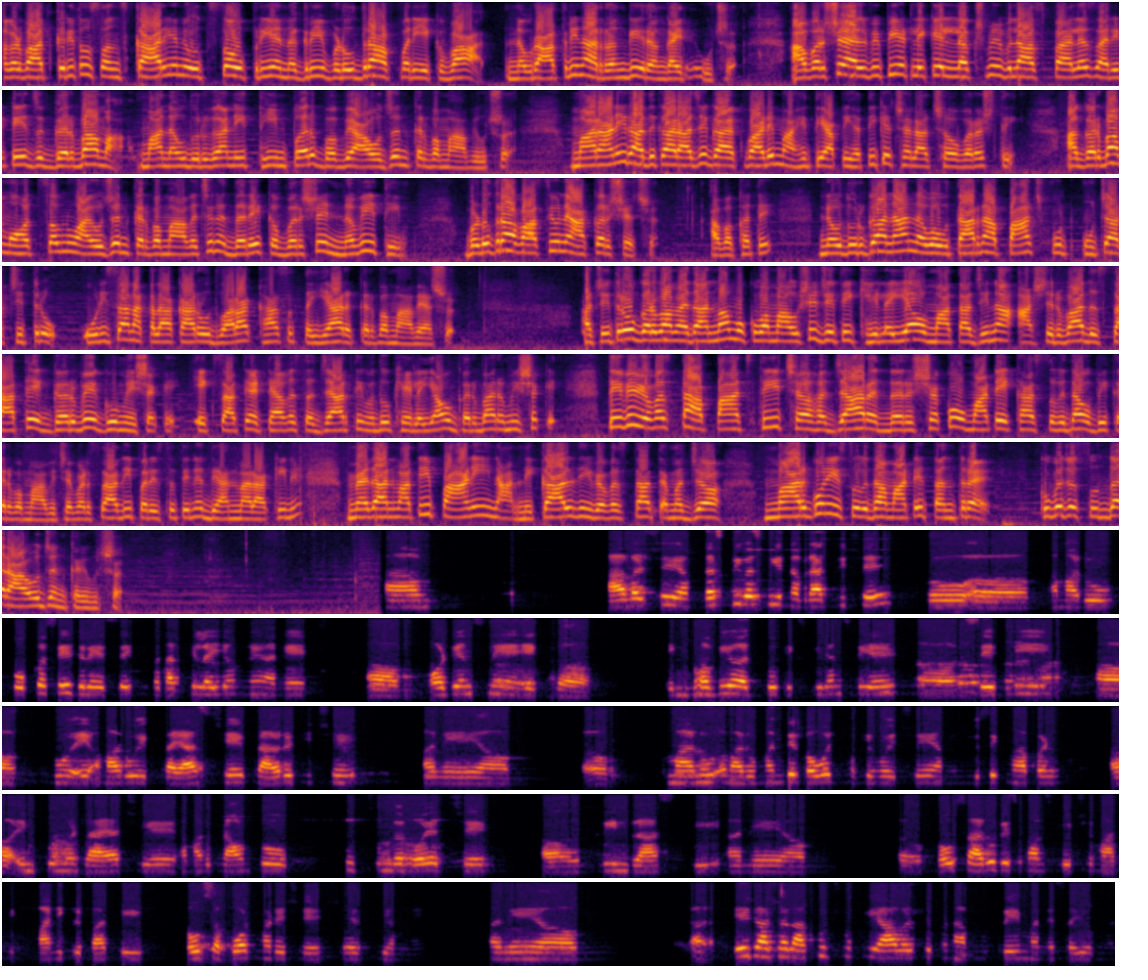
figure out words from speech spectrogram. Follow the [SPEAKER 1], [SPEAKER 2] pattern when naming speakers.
[SPEAKER 1] આગળ વાત કરીએ તો સંસ્કારી અને ઉત્સવ પ્રિય નગરી વડોદરા ફરી એકવાર નવરાત્રીના રંગે રંગાઈ રહ્યું છે. આ વર્ષે એલવીપી એટલે કે લક્ષ્મી વિલાસ પેલેસ હેરિટેજ ગરબામાં મા નવદુર્ગાની થીમ પર ભવ્ય આયોજન કરવામાં આવ્યું છે. મહારાણી રાધિકા રાજે ગાયકવાડે માહિતી આપી હતી કે છેલ્લા છ વર્ષથી આ ગરબા મહોત્સવનું આયોજન કરવામાં આવે છે અને દરેક વર્ષે નવી થીમ વડોદરા વાસીઓને આકર્ષે છે. આ વખતે નવદુર્ગાના નવ અવતારના પાંચ ફૂટ ઊંચા ચિત્રો ઓડિશાના કલાકારો દ્વારા ખાસ તૈયાર કરવામાં આવ્યા છે. આ ચિત્રો ગરબા મેદાનમાં મૂકવામાં આવશે, જેથી ખેલૈયાઓ માતાજીના આશીર્વાદ સાથે ગરબે ઘૂમી શકે. એક સાથે અઠ્યાવીસ હજારથી વધુ ખેલૈયાઓ ગરબા રમી શકે. તેવી વ્યવસ્થા પાંચથી છ હજાર દર્શકો માટે ખાસ સુવિધા ઊભી કરવામાં આવી છે. વરસાદી પરિસ્થિતિને ધ્યાનમાં રાખીને મેદાનમાંથી પાણીના નિકાલની વ્યવસ્થા તેમજ માર્ગોની સુવિધા માટે તંત્રએ ખૂબ જ સુંદર આયોજન કર્યું છે.
[SPEAKER 2] આ વર્ષે દસ દિવસની નવરાત્રી છે, તો અમારું ફોકસ એ જ રહેશે કે બધા ખેલૈયાઓને અને ઓડિયન્સને એક એક ભવ્ય, અદ્ભુત એક્સપિરિયન્સ રહે સેફટી એ અમારું એક પ્રયાસ છે પ્રાયોરિટી છે. અને માનું, અમારું મંદિર બહુ જ ભવ્ય હોય છે. અમે મ્યુઝિકમાં પણ ઇમ્પ્રુવમેન્ટ લાયા છીએ. અમારું ગ્રાઉન્ડ તો ખૂબ સુંદર હોય જ છે. ગ્રીન ગ્રાસથી અને બહુ સારું રિસ્પોન્સ મળ્યું છે માથી, માની કૃપાથી, બહુ સપોર્ટ મળે છે શહેરથી અમને. અને એ જ આશા રાખું છું કે આ વર્ષે પણ આપણું પ્રેમ અને સહયોગ મળશે.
